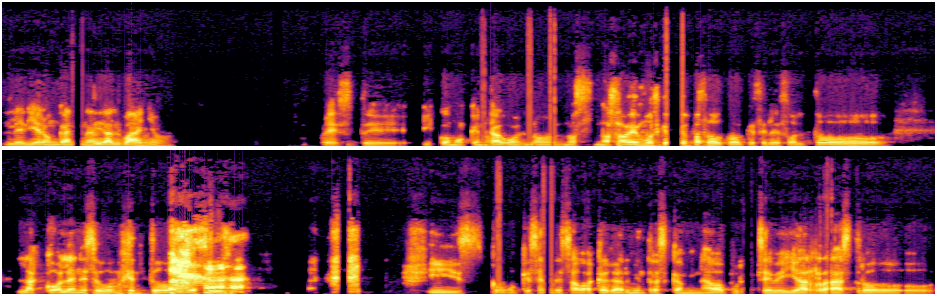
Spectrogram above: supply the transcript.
le dieron ganas de ir al baño, este, y como que no, no, no, no sabemos qué pasó, como que se le soltó la cola en ese momento o algo así. y como que se empezaba a cagar mientras caminaba porque se veía rastro o,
